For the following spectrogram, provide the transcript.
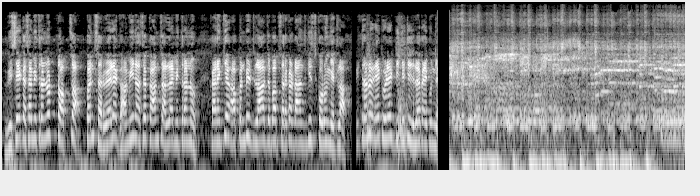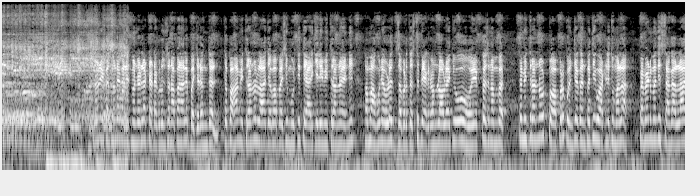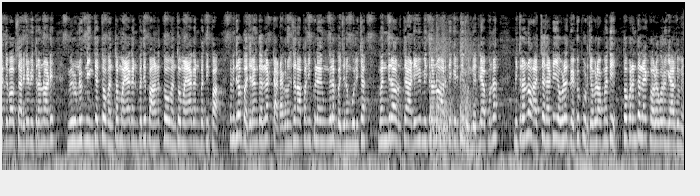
विषय कसा मित्रांनो टॉपचा. पण सर्वेला घामीन असं काम चाललंय मित्रांनो. कारण की आपण बी लाजबाब सारखा डान्स गीस करून घेतला. मित्रांनो एक वेळेस डीजेची झलक ऐकून घ्या. मंडळाला टाटाकडून आपण आले बजरंग दल. तर पहा मित्रांनो ला जबाबाची मूर्ती तयार केली मित्रांनो यांनी. मागून एवढं जबरदस्त बॅकग्राऊंड लावला की ओ हो एकच नंबर तर मित्रांनो टॉपर कोणत्या गणपती वाटले तुम्हाला? कमेंटमध्ये सांगा. ला जबाब सारखे मित्रांनो आणि मिरवणूक निघते तो म्हणतो मया गणपती पाहणं तो म्हणतो मया गणपती पहा. तर मित्र बजरंग दलला टाटाकडून आपण इकडे येऊन गेलो बजरंगबोलीच्या मंदिरावर. त्या आधी मित्रांनो आरती कीर्ती घेऊन घेतली आपण. मित्रांनो आजच्यासाठी एवढंच भेटू पुढच्या ब्लॉगमध्ये तोपर्यंत लाईक फॉलो करून घ्या तुम्ही.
